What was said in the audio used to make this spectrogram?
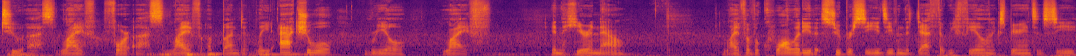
to us, life for us, life abundantly, actual, real life in the here and now, life of a quality that supersedes even the death that we feel and experience and see,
